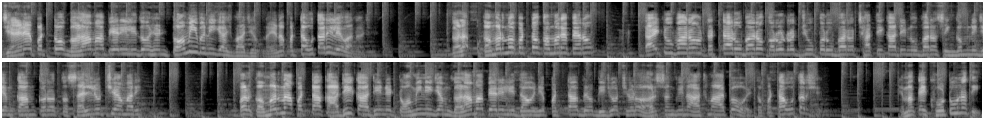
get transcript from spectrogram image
જેણે પટ્ટો ગળામાં પહેરી લીધો છે ટોમી બની ગયા છે ભાજપના. એના પટ્ટા ઉતારી લેવાના છે. ગળા, કમરનો પટ્ટો કમરે પહેરો ટાઈટ ઊભા રહો ટટ્ટાર ઊભા રહો કરોડરજ્જુ ઉપર ઊભા રહો છાતી કાઢીને ઊભા રહો સિંઘમની જેમ કામ કરો તો સેલ્યુટ છે અમારી. પણ કમરના પટ્ટા કાઢી કાઢીને ટોમીની જેમ ગળામાં પહેરી લીધા હોય ને પટ્ટા બીજો છેડો હર્ષસંઘવીના હાથમાં આપ્યો હોય તો પટ્ટા ઉતરશે. એમાં કંઈ ખોટું નથી.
